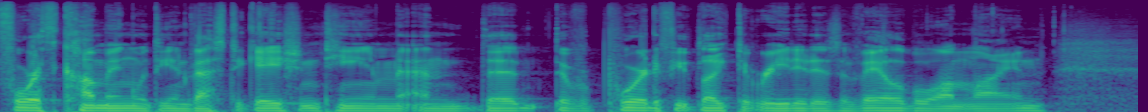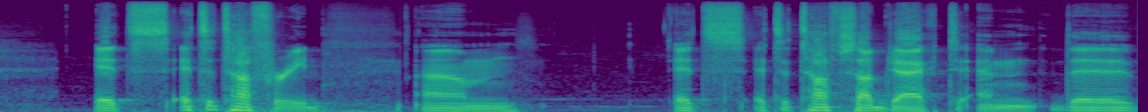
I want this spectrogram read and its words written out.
forthcoming with the investigation team, and the the report, if you'd like to read it, is available online. It's it's a tough read. Um, it's it's a tough subject, and the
